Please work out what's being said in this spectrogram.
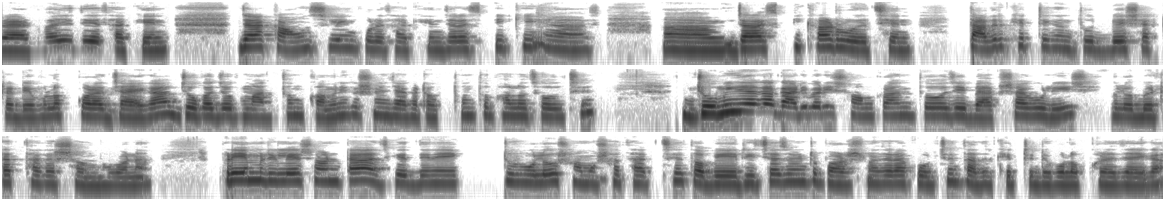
যারা অ্যাডভাইস দিয়ে থাকেন, যারা কাউন্সিলিং করে থাকেন, যারা স্পিকিং যারা স্পিকার রয়েছেন, তাদের ক্ষেত্রে কিন্তু বেশ একটা ডেভেলপ করার জায়গা। যোগাযোগ মাধ্যম কমিউনিকেশনের জায়গাটা অত্যন্ত ভালো চলছে। জমি জায়গা গাড়ি বাড়ি সংক্রান্ত যে ব্যবসাগুলি, সেগুলো বেটার থাকার সম্ভাবনা। প্রেম রিলেশনটা আজকের দিনে একটু হলেও সমস্যা থাকছে। তবে রিচার্জ একটু পড়াশোনা যারা করছেন, তাদের ক্ষেত্রে ডেভেলপ করা জায়গা।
